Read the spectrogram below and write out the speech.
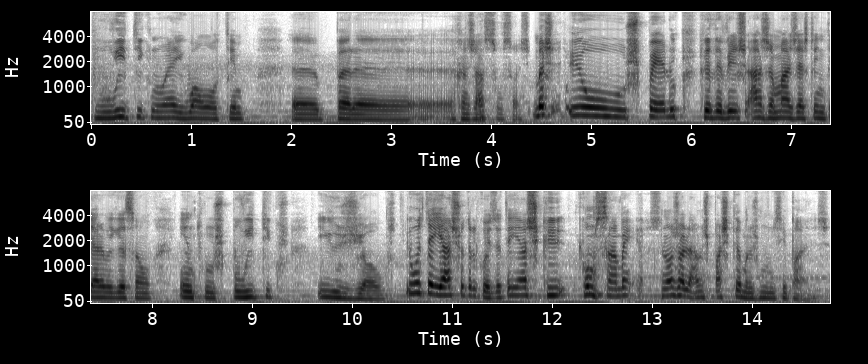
político não é igual ao tempo uh, para arranjar soluções. Mas eu espero que cada vez haja mais esta interligação entre os políticos e os geólogos. Eu até acho outra coisa, até acho que, como sabem, se nós olharmos para as câmaras municipais,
